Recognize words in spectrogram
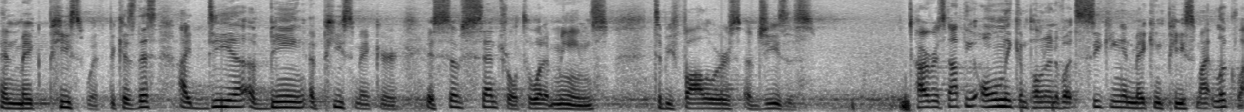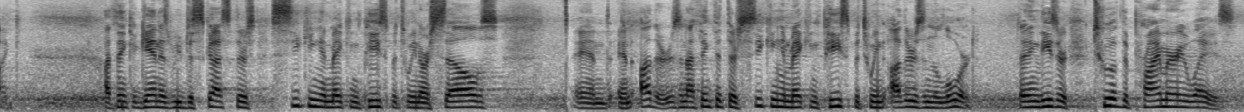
and make peace with? Because this idea of being a peacemaker is so central to what it means to be followers of Jesus. However, it's not the only component of what seeking and making peace might look like. I think, again, as we've discussed, there's seeking and making peace between ourselves and, and others. And I think that they're seeking and making peace between others and the Lord. I think these are two of the primary ways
